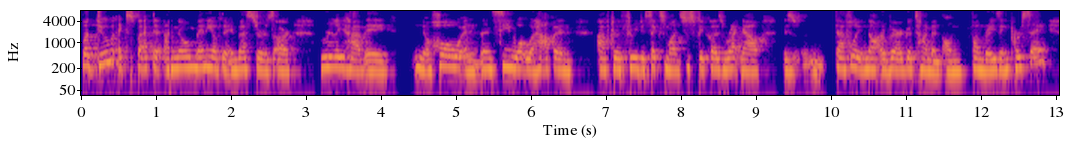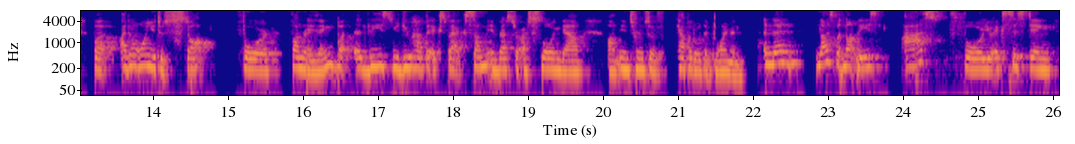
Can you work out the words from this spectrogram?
But do expect that I know many of the investors are really have a you know hold and, and see what will happen after three to six months just because right now is definitely not a very good time in, on fundraising per se. But i don't want you to stop for fundraising but at least you do have to expect some investors are slowing down um, in terms of capital deployment. And then last but not least ask for your existing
